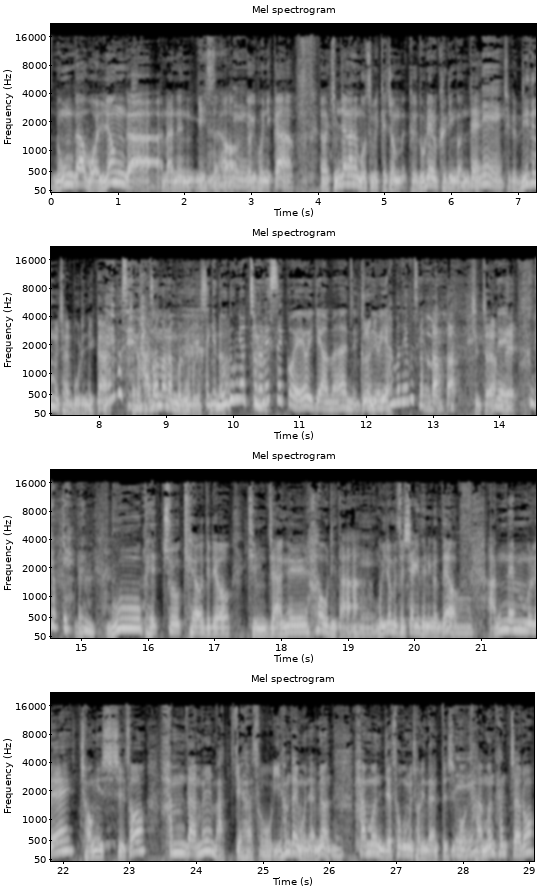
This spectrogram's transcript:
농가 원령가라는 게 있어요. 음, 네. 여기 보니까 어, 김장하는 모습을 이렇게 좀 그 노래로 그린 건데 네. 제가 리듬을 잘 모르니까 아, 해보세요. 가사만 한번 아, 해보겠습니다. 이게 노동요처럼 했을 거예요. 이게 아마. 네, 그러니까요. 예, 한번 해보세요. 네. 진짜요? 네. 흥겹게. 네. 음. 무, 배추 캐어들여 김장을 하오리다. 네. 뭐 이러면서 시작이 되는 건데요. 어. 암냇물에 정이 씻어 함담을 맞게 하소. 이 함담이 뭐냐면 함은 이제 소금을 절인다는 뜻이고 네. 담은 한자로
